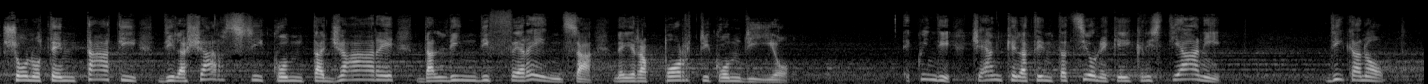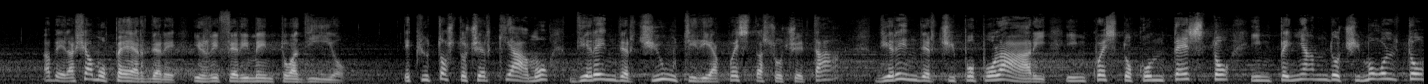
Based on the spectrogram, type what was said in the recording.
sono tentati di lasciarsi contagiare dall'indifferenza nei rapporti con Dio. E quindi c'è anche la tentazione che i cristiani dicano, vabbè, lasciamo perdere il riferimento a Dio e piuttosto cerchiamo di renderci utili a questa società, di renderci popolari in questo contesto, impegnandoci molto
